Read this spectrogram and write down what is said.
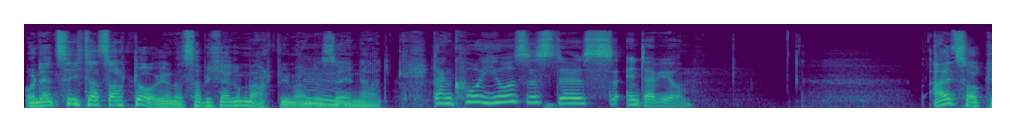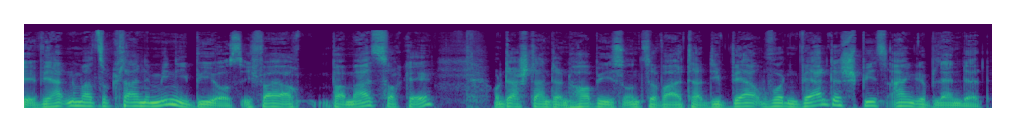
Und dann ziehe ich das auch durch. Und das habe ich ja gemacht, wie man gesehen hat. Dein kuriosestes Interview. Eishockey, wir hatten immer so kleine Mini-Bios. Ich war ja auch beim Eishockey und da stand dann Hobbys und so weiter. Die wurden während des Spiels eingeblendet.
